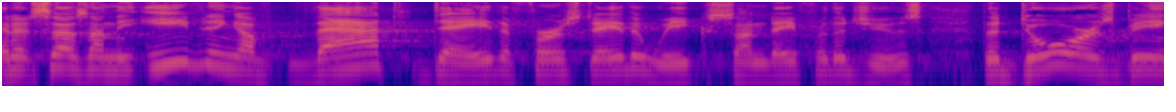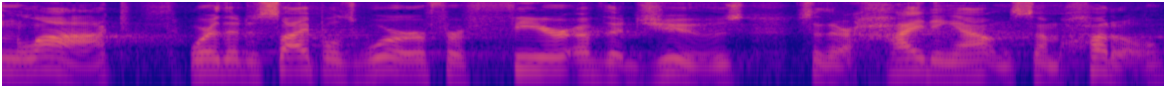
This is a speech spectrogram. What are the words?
And it says, on the evening of that day, the first day of the week, Sunday for the Jews, the doors being locked where the disciples were for fear of the Jews, so they're hiding out in some huddle,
